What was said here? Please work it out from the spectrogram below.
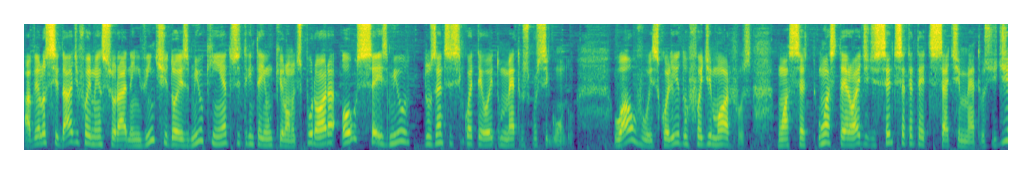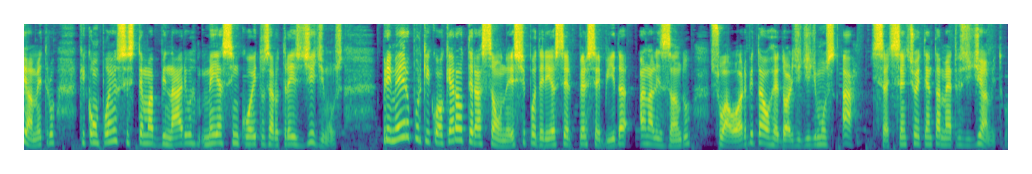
A velocidade foi mensurada em 22.531 km por hora ou 6.258 metros por segundo. O alvo escolhido foi Dimorphos, um asteroide de 177 metros de diâmetro que compõe o sistema binário 65803 Didymos, Primeiro, porque qualquer alteração neste poderia ser percebida analisando sua órbita ao redor de Didymos A, de 780 metros de diâmetro.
